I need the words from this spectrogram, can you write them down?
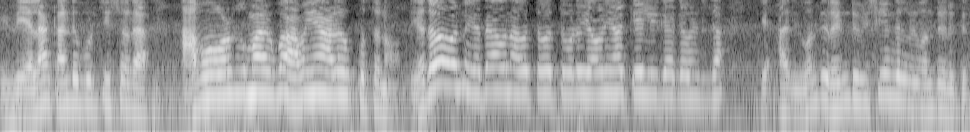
இதையெல்லாம் கண்டுபிடிச்சி சொல்ல அவன் ஒழுக்கமாக இருக்கும் அவன் ஏன் அளவு குத்தணும்? ஏதோ ஒன்று ஏதாவது அவுத்து அவுத்து விட எவனையா கேள்வி கேட்க வேண்டியதுதான். அது வந்து ரெண்டு விஷயங்கள் வந்து இருக்குது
